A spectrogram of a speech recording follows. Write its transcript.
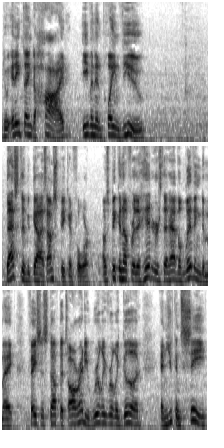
do anything to hide, even in plain view. That's the guys I'm speaking for. I'm speaking up for the hitters that have a living to make facing stuff that's already really, really good. And you can see,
